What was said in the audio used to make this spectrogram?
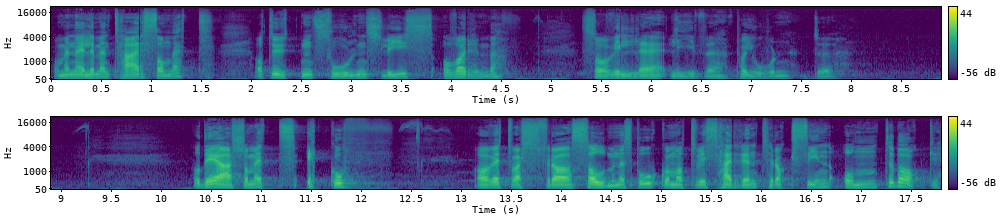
om en elementær sannhet at uten solens lys og varme så ville livet på jorden dø. Og det er som et ekko av et vers fra Salmenes bok om at hvis Herren trakk sin ånd tilbake,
